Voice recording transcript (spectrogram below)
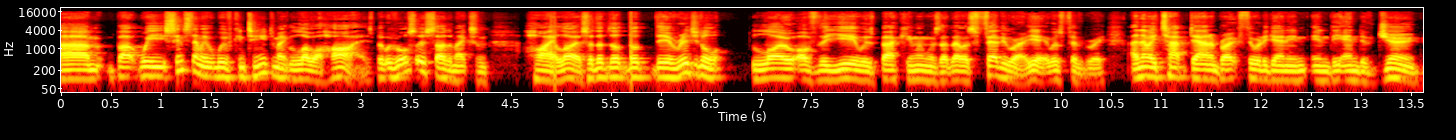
Um, but we since then we, have continued to make lower highs, but we've also started to make some high low. So the, the, the, original low of the year was back in when was that? That was February. Yeah, it was February. And then we tapped down and broke through it again in, in the end of June.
